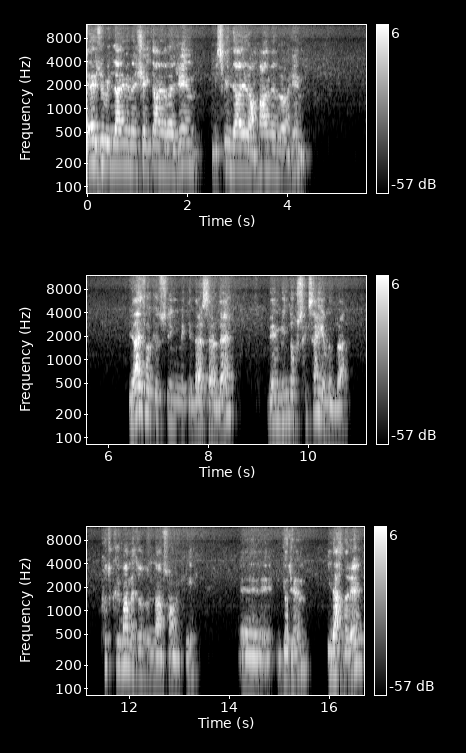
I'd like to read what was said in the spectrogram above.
Eûzü billahi mineşşeytanirracim. Bismillahirrahmanirrahim. İlahiyat Fakültesi'ndeki derslerde benim 1980 yılında put kırma metodundan sonraki e, gördüğüm ilahları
